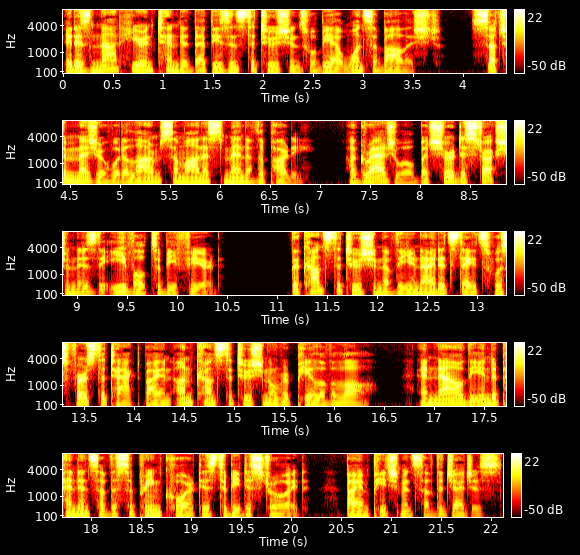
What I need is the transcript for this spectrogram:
It is not here intended that these institutions will be at once abolished. Such a measure would alarm some honest men of the party. A gradual but sure destruction is the evil to be feared. The Constitution of the United States was first attacked by an unconstitutional repeal of a law, and now the independence of the Supreme Court is to be destroyed by impeachments of the judges.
